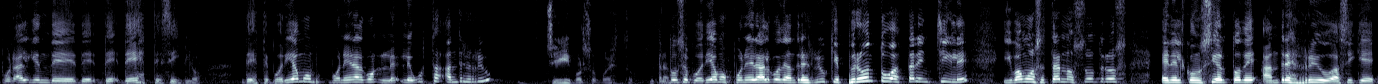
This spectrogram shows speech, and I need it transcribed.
por alguien de, de- de- de este siglo. De este. ¿Podríamos poner algo? ¿Le, le gusta Andrés Rieu? Sí, por supuesto. Entonces podríamos poner algo de Andrés Rieu, que pronto va a estar en Chile y vamos a estar nosotros en el concierto de Andrés Rieu. Así que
